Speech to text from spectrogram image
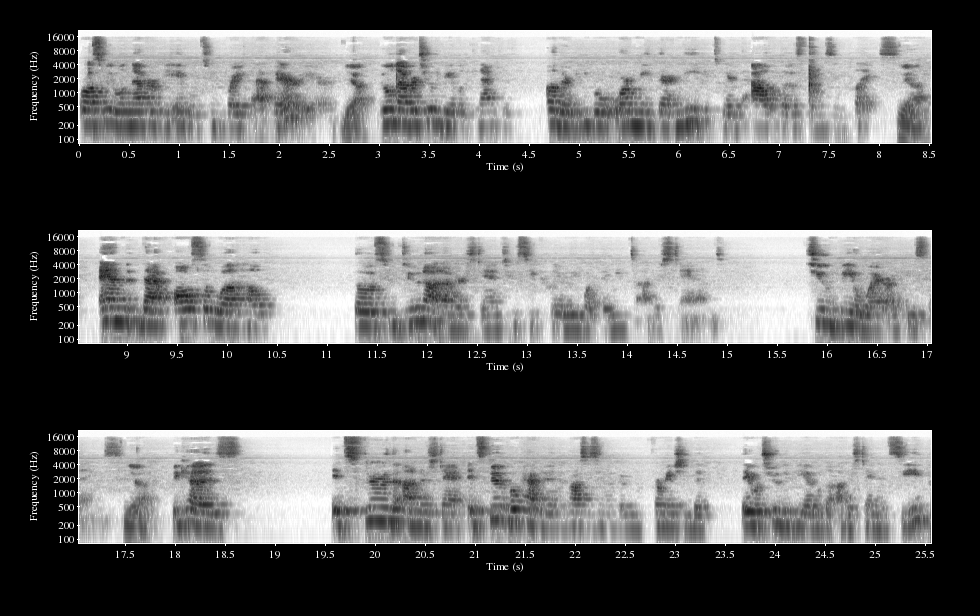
Or else we will never be able to break that barrier. Yeah. We will never truly be able to connect with other people or meet their needs without those things in place. Yeah. And that also will help those who do not understand to see clearly what they need to understand, to be aware of these things. Yeah. Because it's through the understand, it's through the vocabulary and the processing of information that they will truly be able to understand and see,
